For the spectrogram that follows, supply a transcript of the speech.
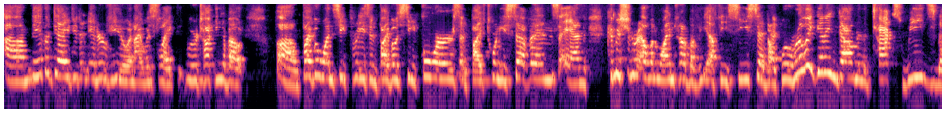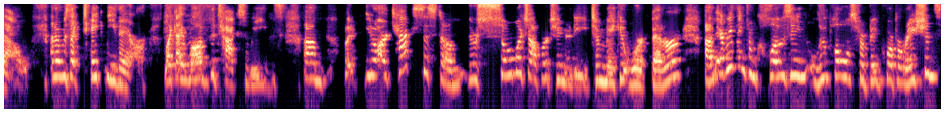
um, the other day I did an interview and I was like, we were talking about um, 501c3s and 50c4s and 527s. And Commissioner Ellen Weintraub of the FEC said, like, we're really getting down in the tax weeds now. And I was like, take me there. Like, I love the tax weeds. Um, but, you know, our tax system, there's so much opportunity to make it work better. Um, everything from closing loopholes for big corporations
